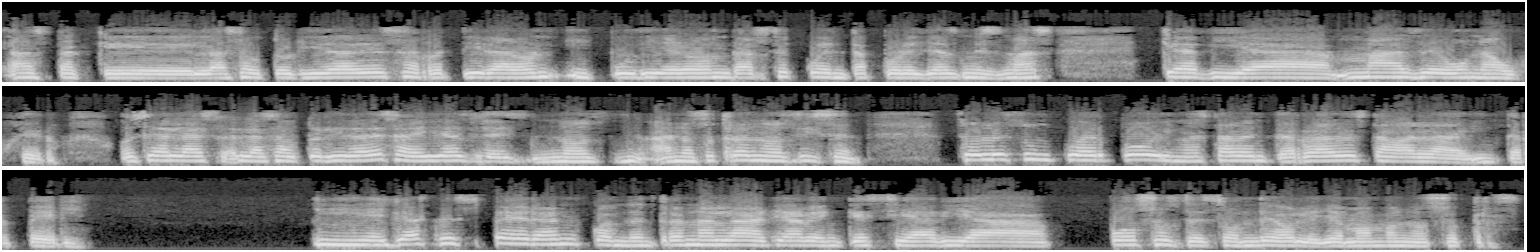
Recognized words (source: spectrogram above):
hasta que las autoridades se retiraron y pudieron darse cuenta por ellas mismas que había más de un agujero. O sea, las, las autoridades a ellas les, nos, a nosotras nos dicen, solo es un cuerpo y no estaba enterrado, estaba la interperie. Y ellas esperan, cuando entran al área, ven que sí había pozos de sondeo, le llamamos nosotras,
